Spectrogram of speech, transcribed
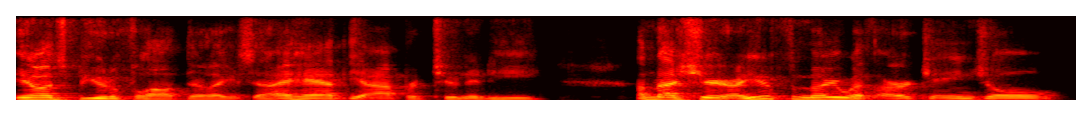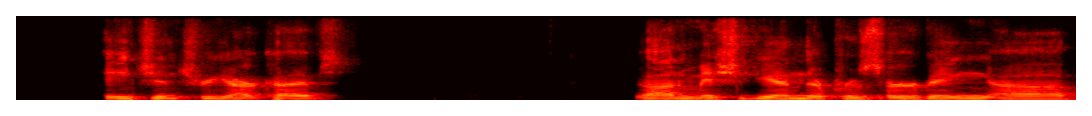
you know, it's beautiful out there. Like I said, I had the opportunity. I'm not sure. Are you familiar with Archangel Ancient Tree Archives? On Michigan, they're preserving. Uh,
